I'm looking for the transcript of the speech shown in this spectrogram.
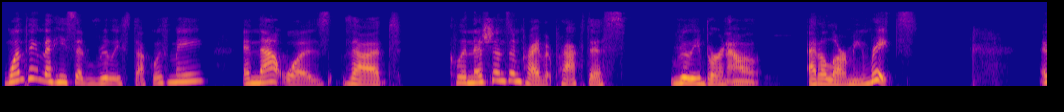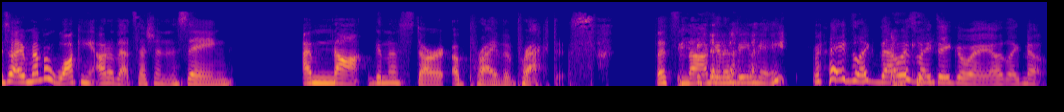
one thing that he said really stuck with me. And that was that clinicians in private practice really burn out at alarming rates. And so I remember walking out of that session and saying, I'm not going to start a private practice. That's not going to be me. Right. Like that was my takeaway. I was like, no,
